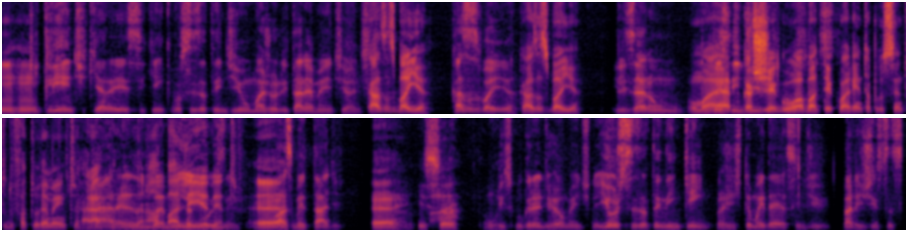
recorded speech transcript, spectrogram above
Uhum. Que cliente que era esse? Quem que vocês atendiam majoritariamente antes? Casas Bahia, Casas Bahia. Casas Bahia. Eles eram Uma época chegou a bater 40% do faturamento. Caraca, Caramba, é baleia coisa, dentro. hein? Quase metade. É, isso aí. Um risco grande realmente. Né? E hoje vocês atendem quem? Pra gente ter uma ideia assim de varejistas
